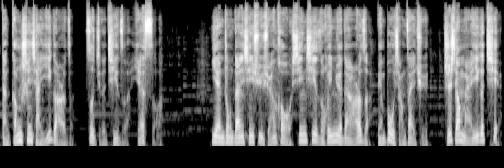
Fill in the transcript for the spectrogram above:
但刚生下一个儿子，自己的妻子也死了。燕仲担心续弦后新妻子会虐待儿子，便不想再娶，只想买一个妾。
